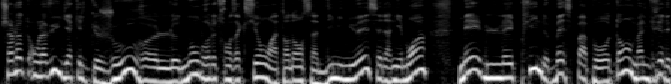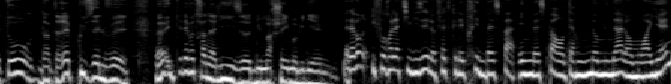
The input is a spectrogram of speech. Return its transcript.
Charlotte, on l'a vu il y a quelques jours, euh, le nombre de transactions a tendance à diminuer ces derniers mois, mais les prix ne baissent pas pour autant malgré les taux d'intérêt plus élevés. Euh, quelle est votre analyse du marché immobilier? Mais d'abord, il faut relativiser le fait que les prix ne baissent pas. Ils ne baissent pas en termes nominal en moyenne,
